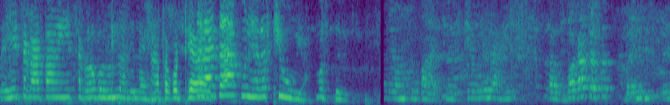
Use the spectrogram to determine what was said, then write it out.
तर हे सगळं आता आम्ही सगळं भरून झालेलं आहे. आता कुठे? आता आपण ह्याला ठेवूया. मस्त आमचं पार्सल ठेवलेलं आहे. बघा कसं भारी दिसतंय.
